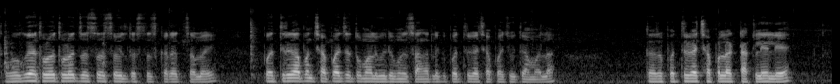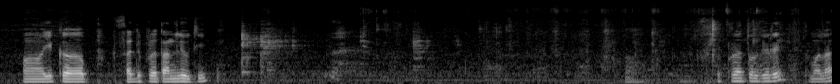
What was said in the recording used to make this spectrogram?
तर बघूया थोडं थोडं जसं असं होईल तसंच करायचं चालू आहे. पत्रिका पण छापायचं तुम्हाला व्हिडिओमध्ये सांगितलं की पत्रिका छापायची होती आम्हाला. तर पत्रिका छापायला टाकलेली आहे. एक साधी प्रत आणली होती अं, ती प्रत वगैरे तुम्हाला?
